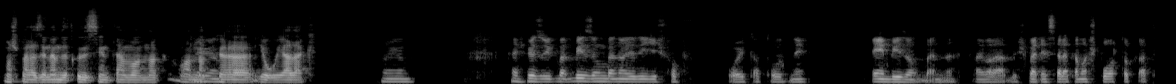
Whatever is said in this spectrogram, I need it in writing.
most már azért nemzetközi szinten vannak, vannak Igen. jó jelek. Igen. És bízunk, bízunk benne, hogy ez így is fog folytatódni. Én bízom benne, legalábbis, mert én szeretem a sportokat.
